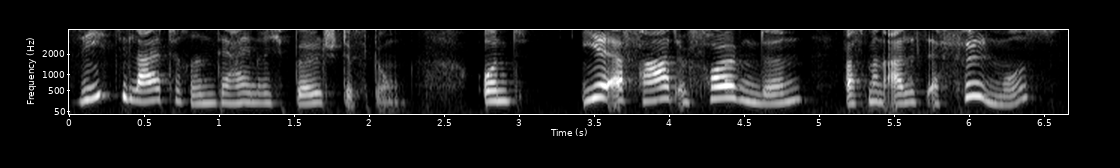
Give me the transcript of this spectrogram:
Sie ist die Leiterin der Heinrich-Böll-Stiftung. Und ihr erfahrt im Folgenden, was man alles erfüllen muss,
